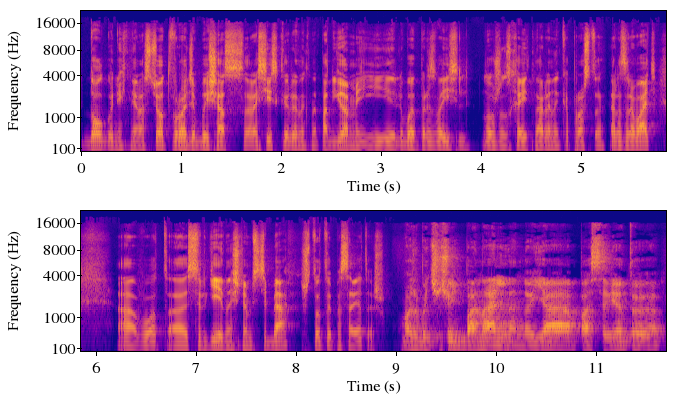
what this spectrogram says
долго у них не растет. Вроде бы сейчас российский рынок на подъеме, и любой производитель должен заходить на рынок и просто разрывать. А, вот. А, Сергей, начнем с тебя. Что ты посоветуешь? Может быть, чуть-чуть банально, но я посоветую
